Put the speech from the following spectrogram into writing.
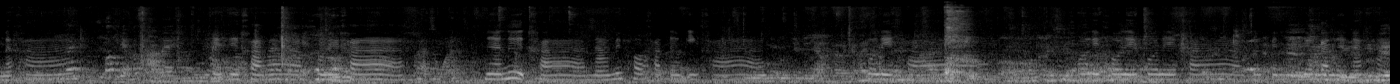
บๆนะคะ เทเทค่ะโคเลค่ะ เนื้อหนืดค่ะ น้ำไม่พอค่ะ เติมอีกค่ะโคเลค่ะโคเลโคเลโคเลค่ะจะเป็นเนื้อเดียวกันเลยนะคะ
